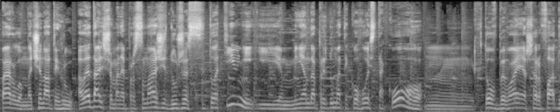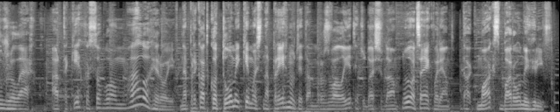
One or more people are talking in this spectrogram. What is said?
перлом починати гру, але далі в мене персонажі дуже ситуативні, і мені треба придумати когось такого, хто вбиває шарфа дуже легко. А таких особо мало героїв. Наприклад, котом якимось напригнути, там розвалити туди-сюди. Ну, оце як варіант. Так, Макс, барон і гріф.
